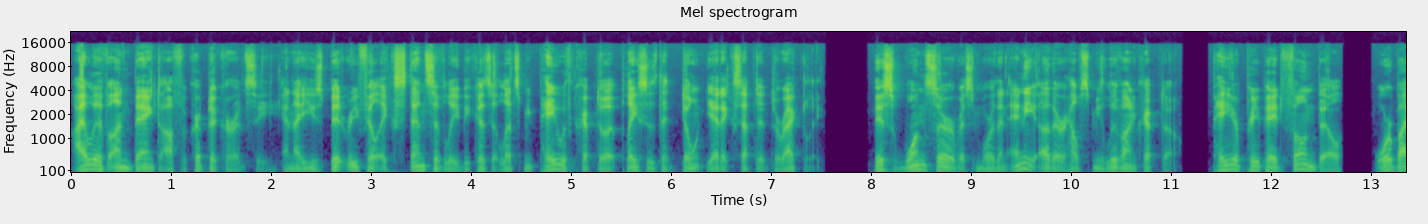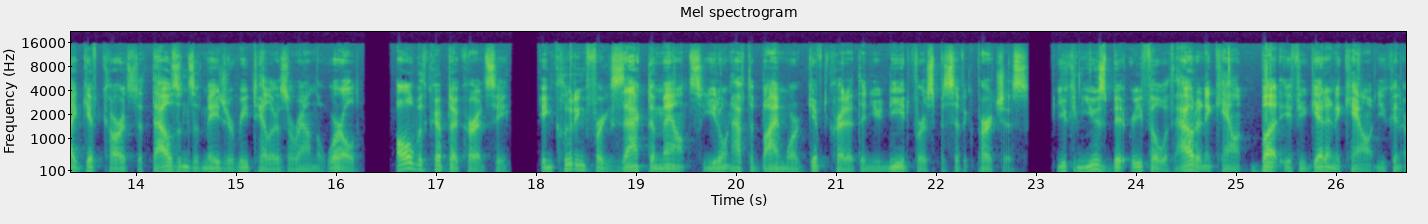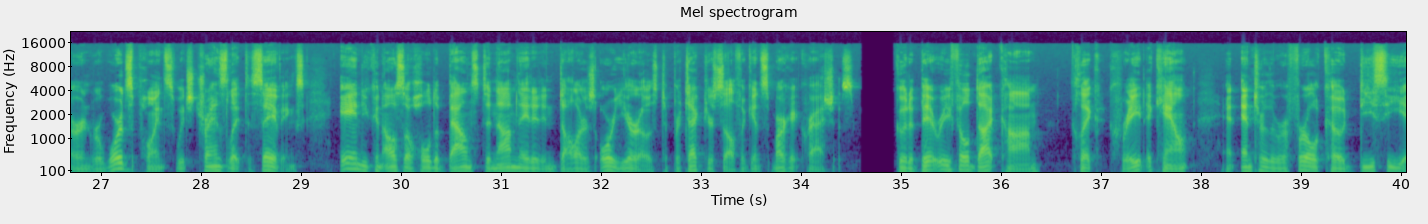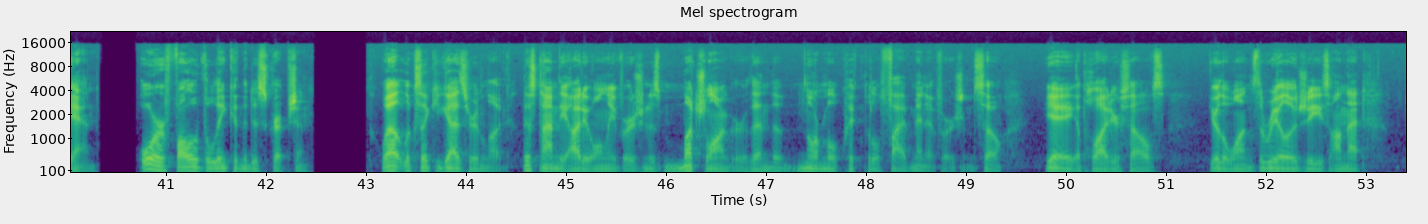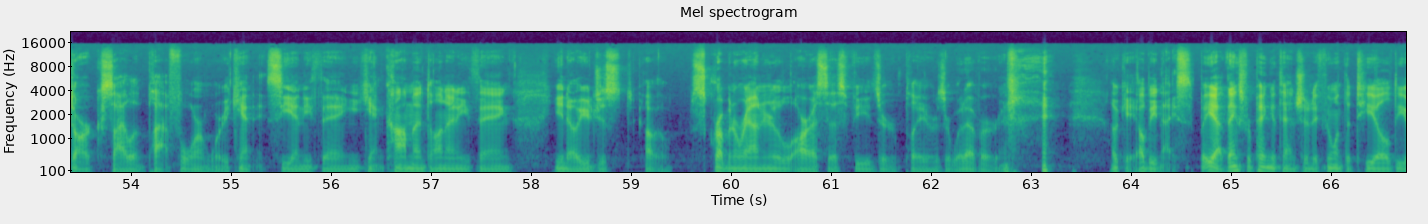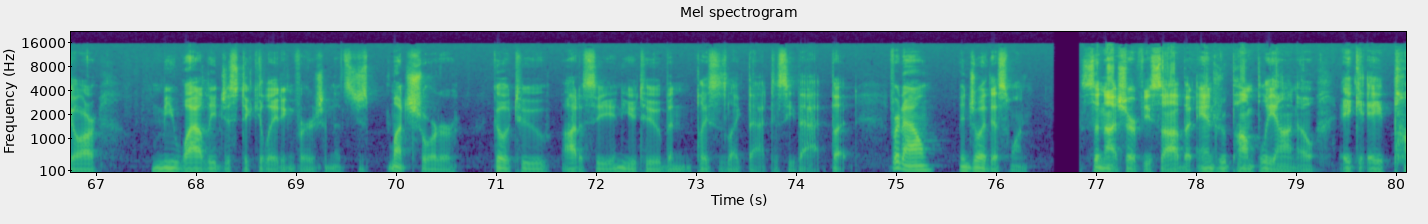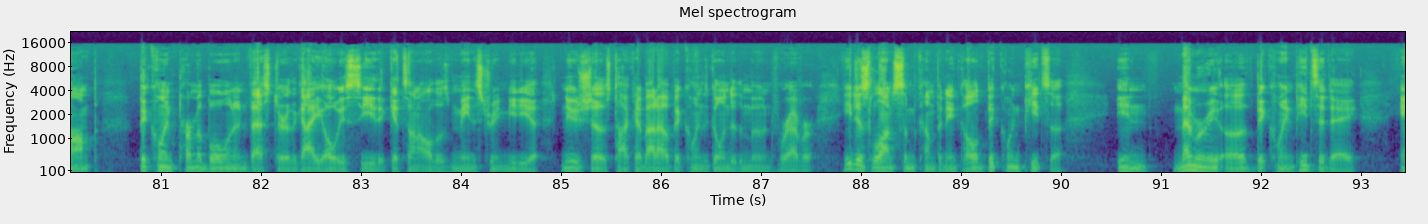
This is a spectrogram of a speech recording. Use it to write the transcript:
I live unbanked off of cryptocurrency, and I use Bitrefill extensively because it lets me pay with crypto at places that don't yet accept it directly. This one service, more than any other, helps me live on crypto, pay your prepaid phone bill, or buy gift cards to thousands of major retailers around the world, all with cryptocurrency, including for exact amounts so you don't have to buy more gift credit than you need for a specific purchase. You can use Bitrefill without an account, but if you get an account, you can earn rewards points, which translate to savings. And you can also hold a balance denominated in dollars or euros to protect yourself against market crashes. Go to bitrefill.com, click Create Account, and enter the referral code DCN, or follow the link in the description. Well, it looks like you guys are in luck. This time the audio only version is much longer than the normal quick little five minute version. So, yay, applaud yourselves. You're the ones, the real OGs on that dark, silent platform where you can't see anything, you can't comment on anything. You know, you're just uh, scrubbing around in your little RSS feeds or players or whatever. okay, I'll be nice. But yeah, thanks for paying attention. If you want the TLDR, me wildly gesticulating version, it's just much shorter. Go to Odysee and YouTube and places like that to see that. But for now, enjoy this one. So, not sure if you saw, but Andrew Pompliano, aka Pomp, Bitcoin permabull and investor, the guy you always see that gets on all those mainstream media news shows talking about how Bitcoin's going to the moon forever. He just launched some company called Bitcoin Pizza in memory of Bitcoin Pizza Day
